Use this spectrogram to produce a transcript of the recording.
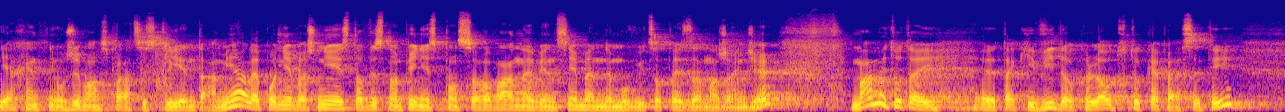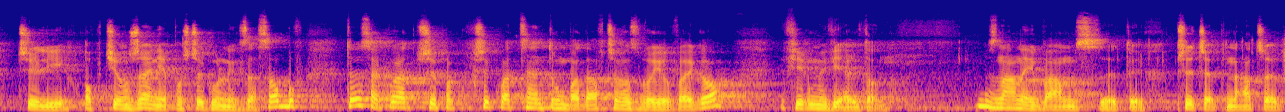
ja chętnie używam w pracy z klientami, ale ponieważ nie jest to wystąpienie sponsorowane, więc nie będę mówił, co to jest za narzędzie. Mamy tutaj e, taki widok load to capacity, czyli obciążenie poszczególnych zasobów. To jest akurat przykład Centrum Badawczo-Rozwojowego firmy Wielton znanej Wam z tych przyczep, naczep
